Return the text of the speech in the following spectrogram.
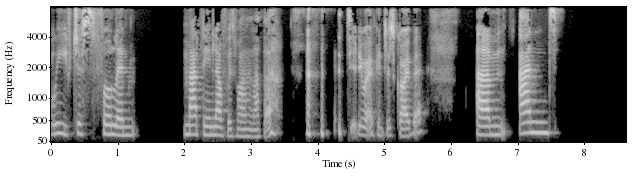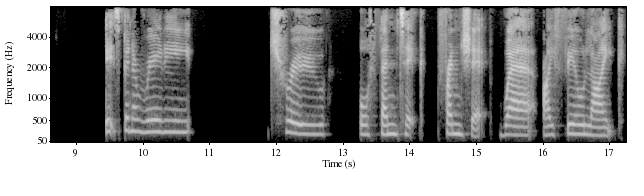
we've just fallen madly in love with one another. it's the only way I can describe it. Um, and it's been a really true, authentic friendship where I feel like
